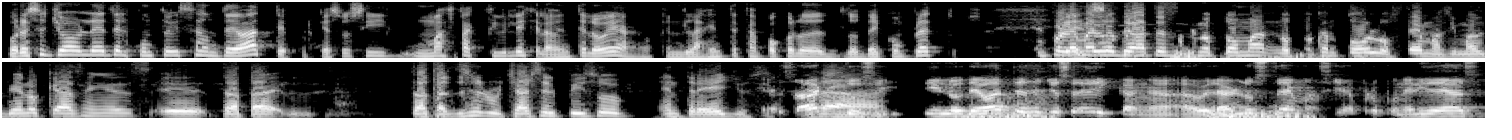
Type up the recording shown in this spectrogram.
Por eso yo hablé desde el punto de vista de un debate, porque eso sí, más factible que la gente lo vea, aunque la gente tampoco los lo ve completos. El problema de los debates es que no, toman, no tocan todos los temas, y más bien lo que hacen es eh, tratar, tratar de serrucharse el piso entre ellos. Exacto, sí. Y en los debates ellos se dedican a, hablar los temas y a proponer ideas,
